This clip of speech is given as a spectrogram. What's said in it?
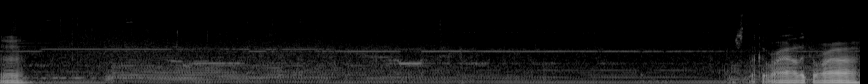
Mm. Just look around, look around.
